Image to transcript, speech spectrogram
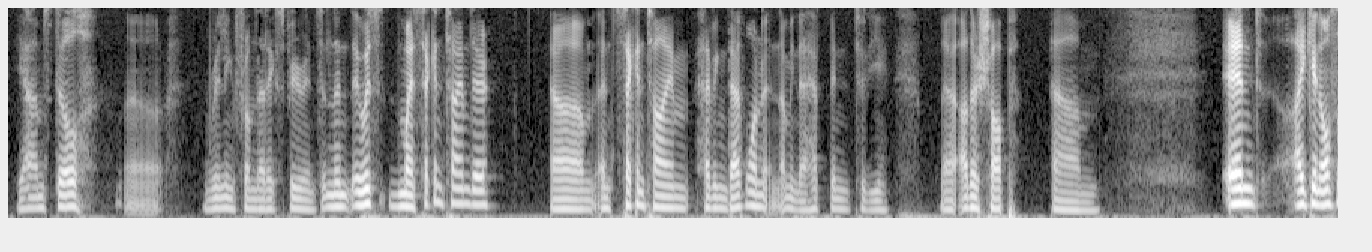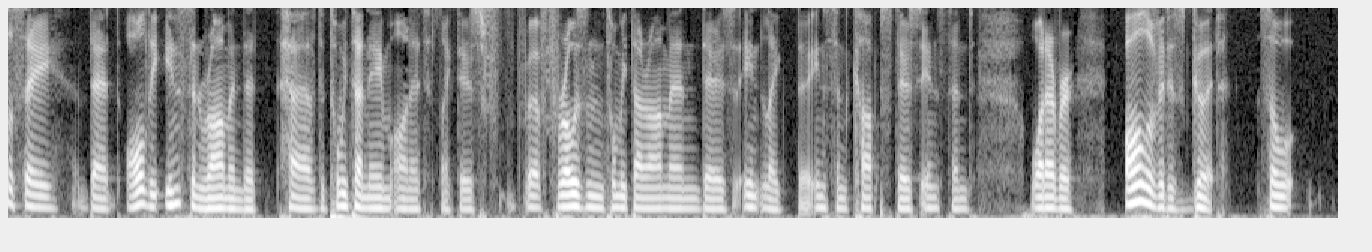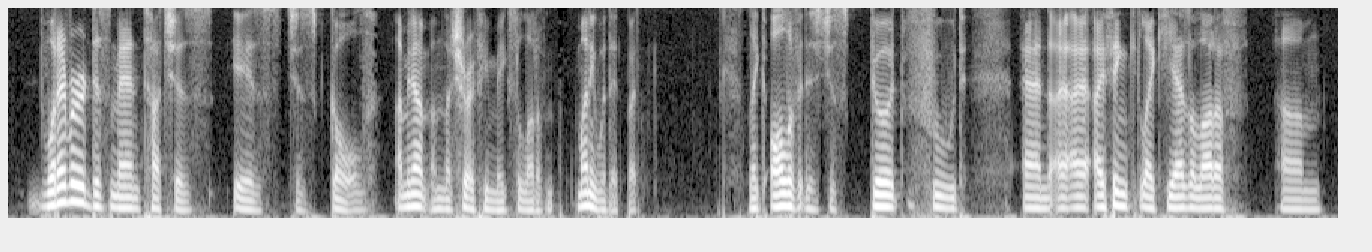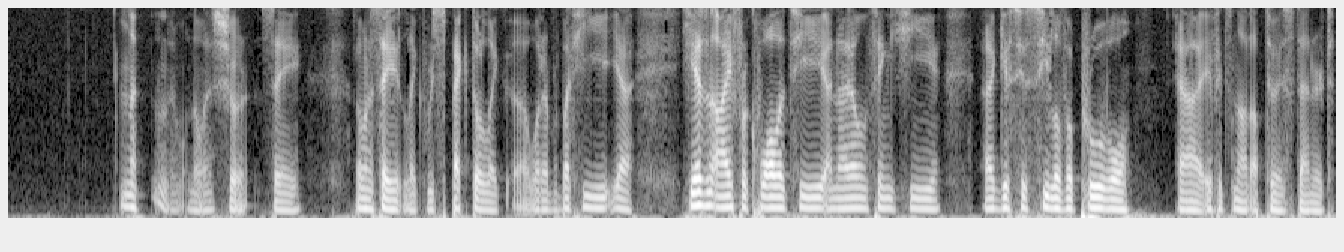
yeah, I'm still uh, reeling from that experience. And then it was my second time there, um, and second time having that one. And I mean, I have been to the uh, other shop, um, and I can also say that all the instant ramen that have the Tomita name on it, like there's f- f- frozen Tomita ramen, there's in like the instant cups, there's instant whatever, all of it is good. So whatever this man touches is just gold. I mean, I'm, I'm not sure if he makes a lot of money with it, but like all of it is just good food, and I I, I think like he has a lot of um. Not, I don't know, sure say I don't want to say like respect or like uh, whatever, but he yeah he has an eye for quality, and I don't think he uh, gives his seal of approval uh, if it's not up to his standard.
